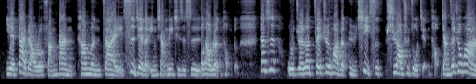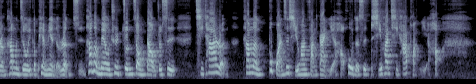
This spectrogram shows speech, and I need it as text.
也代表了防弹他们在世界的影响力其实是受到认同的。但是，我觉得这句话的语气是需要去做检讨。讲这句话的人，他们只有一个片面的认知，他们没有去尊重到就是其他人。他们不管是喜欢防弹也好，或者是喜欢其他团也好，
